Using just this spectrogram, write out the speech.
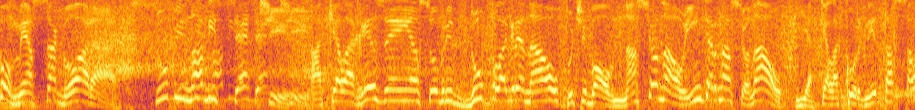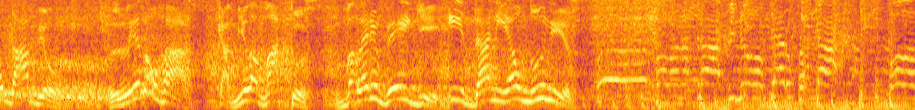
Começa agora, Sub97, aquela resenha sobre dupla Grenal, futebol nacional e internacional e aquela corneta saudável. Lennon Haas, Camila Matos, Valério Veig e Daniel Nunes. Bola na trave, não quero placar. Bola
